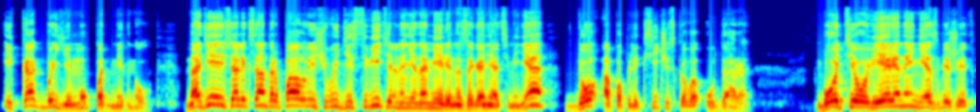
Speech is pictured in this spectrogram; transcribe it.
и как бы ему подмигнул. Надеюсь, Александр Павлович, вы действительно не намерены загонять меня до апоплексического удара. Будьте уверены, не сбежит.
